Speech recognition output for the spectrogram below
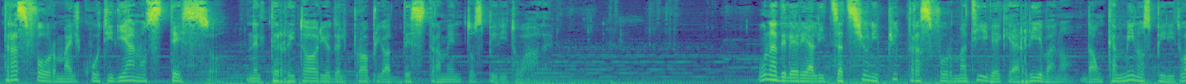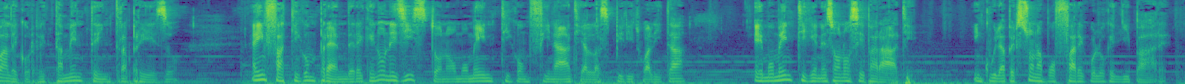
trasforma il quotidiano stesso nel territorio del proprio addestramento spirituale. Una delle realizzazioni più trasformative che arrivano da un cammino spirituale correttamente intrapreso è infatti comprendere che non esistono momenti confinati alla spiritualità e momenti che ne sono separati, in cui la persona può fare quello che gli pare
